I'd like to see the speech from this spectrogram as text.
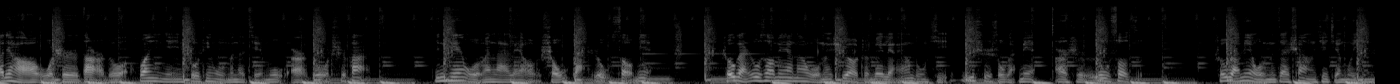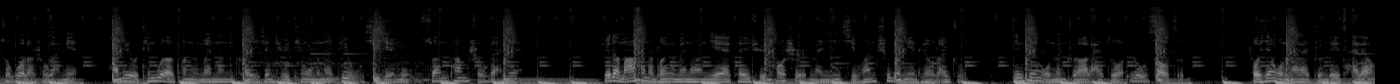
大家好，我是大耳朵，欢迎您收听我们的节目《耳朵吃饭》。今天我们来聊手擀肉臊面。手擀肉臊面呢，我们需要准备两样东西，一是手擀面，二是肉臊子。手擀面我们在上一期节目已经做过了手擀面，还没有听过的朋友们呢，可以先去听我们的第五期节目《酸汤手擀面》。觉得麻烦的朋友们呢，你也可以去超市买您喜欢吃的面条来煮。今天我们主要来做肉臊子。首先，我们来准备材料：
